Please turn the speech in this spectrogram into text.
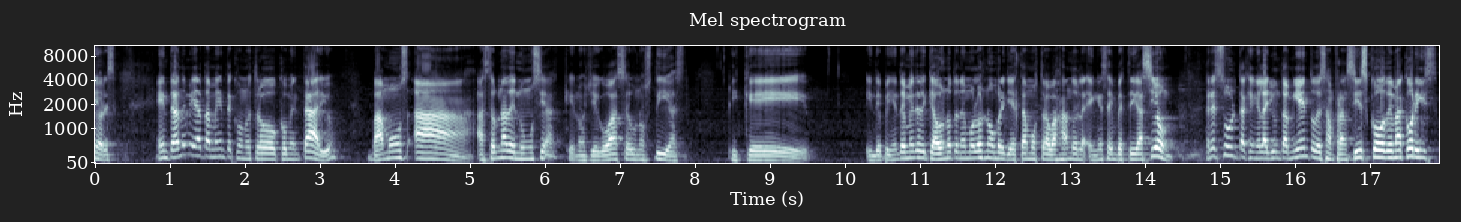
Señores, entrando inmediatamente con nuestro comentario, vamos a hacer una denuncia que nos llegó hace unos días y que independientemente de que aún no tenemos los nombres, ya estamos trabajando en, esa investigación. Resulta que en el Ayuntamiento de San Francisco de Macorís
